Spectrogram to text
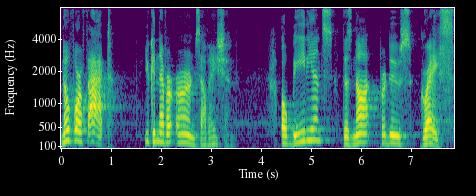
Know for a fact, you can never earn salvation. Obedience does not produce grace.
